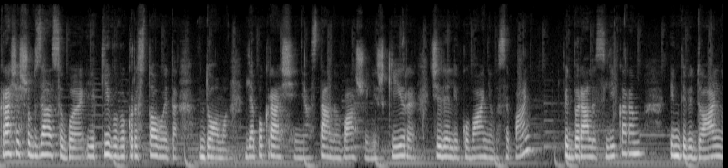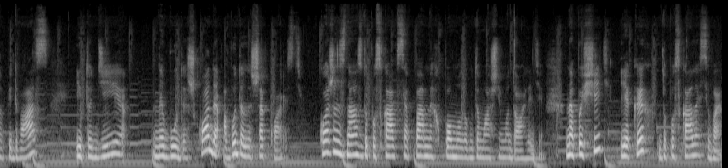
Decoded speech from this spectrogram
Краще, щоб засоби, які ви використовуєте вдома для покращення стану вашої шкіри чи для лікування висипань, підбирались лікарем індивідуально під вас, і тоді не буде шкоди, а буде лише користь. Кожен з нас допускався певних помилок в домашньому догляді. Напишіть, яких допускались ви.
